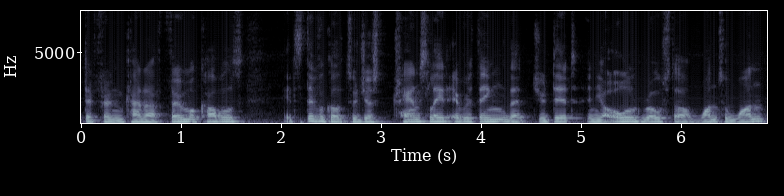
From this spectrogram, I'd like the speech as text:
different kind of thermocouples, it's difficult to just translate everything that you did in your old roaster one to one.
